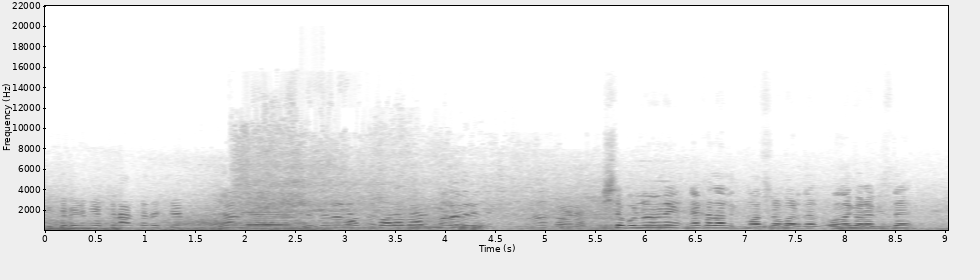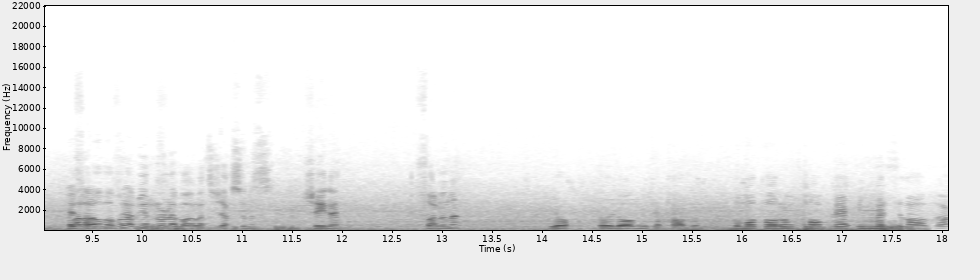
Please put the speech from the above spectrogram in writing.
Çünkü benim yakın arkadaşım Yani az para vermiyor. para vereceksin Aynen. İşte bunun ne, ne kadarlık masraf vardır ona göre biz de Valla baba hesabımızı buna bir role bağlatacaksınız şeyine fanına. Yok öyle olmayacak abi. Bu motorun komple inmesi lazım.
